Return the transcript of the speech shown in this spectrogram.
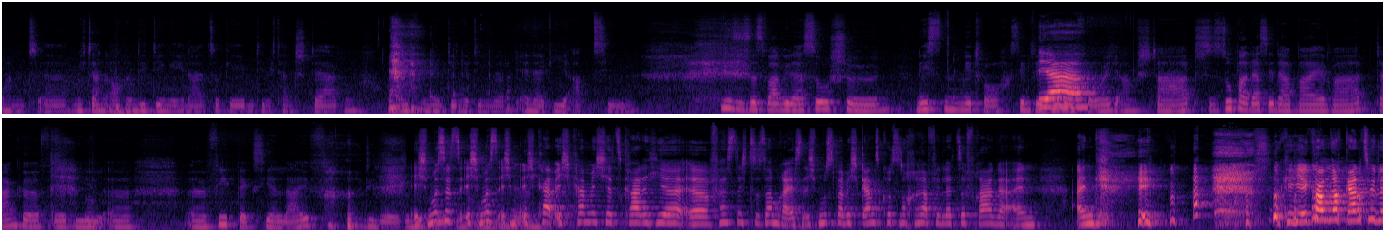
Und äh, mich dann auch in die Dinge hineinzugeben, die mich dann stärken und nicht in die Dinge, die mir Energie abziehen. Dieses, es war wieder so schön. Nächsten Mittwoch sind wir ja. wieder für euch am Start. Super, dass ihr dabei wart. Danke für die äh, äh, Feedbacks hier live. Die wir so ich muss jetzt, ich muss, ich, ich, kann, ich kann mich jetzt gerade hier äh, fast nicht zusammenreißen. Ich muss, glaube ich, ganz kurz noch auf die letzte Frage ein, eingeben. okay, hier kommen noch ganz viele,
